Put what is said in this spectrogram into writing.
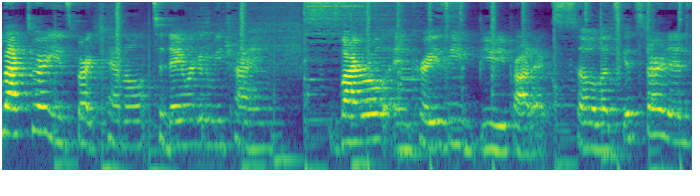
Welcome back to our Youth channel. Today we're going to be trying viral and crazy beauty products. So let's get started.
